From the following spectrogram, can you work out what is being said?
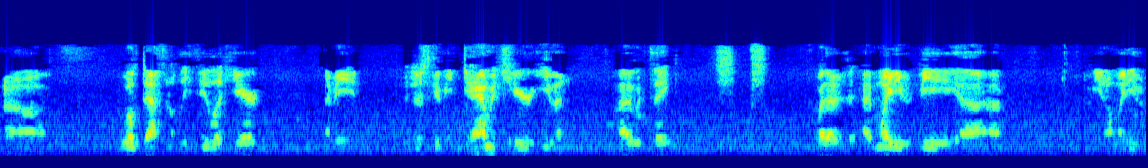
uh, we'll definitely feel it here. I mean, there's just going to be damage here, even I would think. Whether it might even be, uh, you know, might even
